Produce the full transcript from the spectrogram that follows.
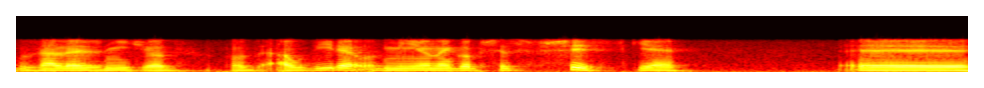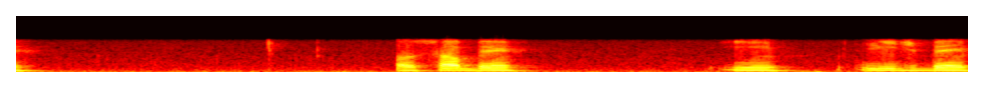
uzależnić od, od audire odmienionego przez wszystkie yy, osoby i liczby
